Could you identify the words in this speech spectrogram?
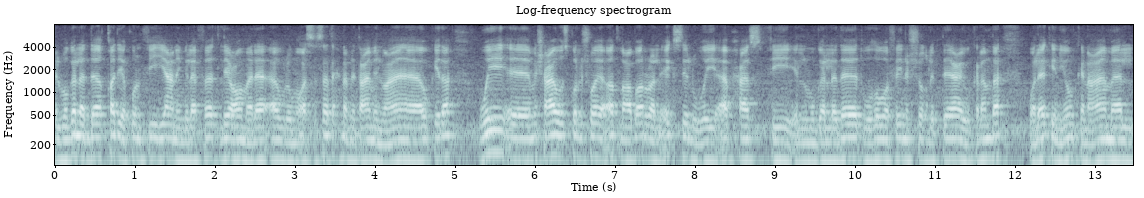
المجلد ده قد يكون فيه يعني ملفات لعملاء أو لمؤسسات إحنا بنتعامل معاها أو كده. ومش عاوز كل شوية أطلع بره الاكسل وأبحث في المجلدات وهو فين الشغل بتاعي والكلام ده. ولكن يمكن عمل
